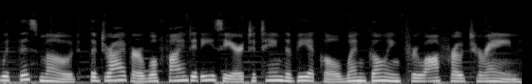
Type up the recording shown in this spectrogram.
With this mode, the driver will find it easier to tame the vehicle when going through off-road terrain.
